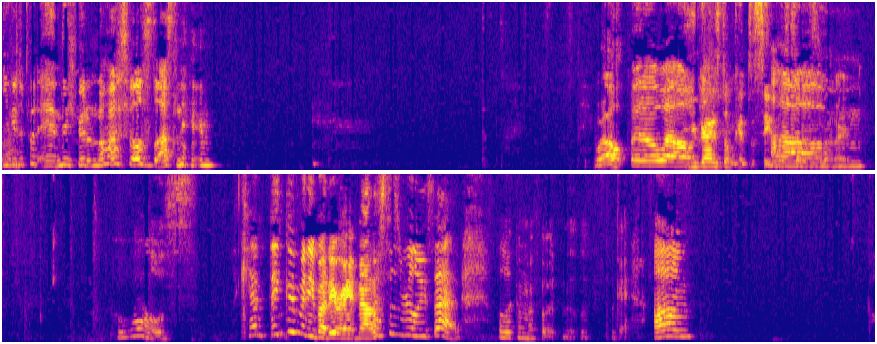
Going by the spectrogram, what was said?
You Um, get to put Andy if you don't know how to spell his last name. well, But oh well. you guys don't get to see this, so it doesn't matter. Um, who else? I can't think of anybody right now. This is really sad. But look at my phone. Okay. Um. God,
